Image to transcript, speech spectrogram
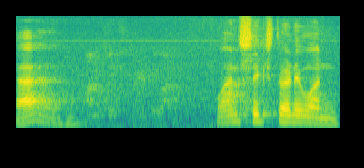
Ah. 1621. 1621.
